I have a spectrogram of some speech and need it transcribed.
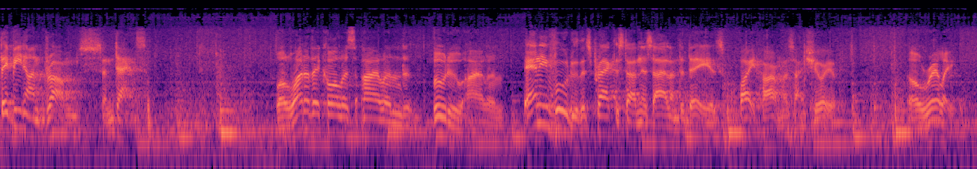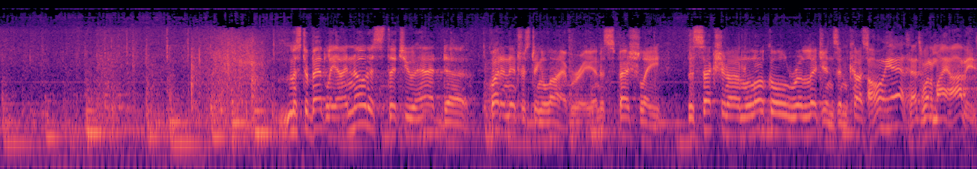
they beat on drums and dance. Well, why do they call this island Voodoo Island? Any voodoo that's practiced on this island today is quite harmless, I assure you. Oh, really? Mr. Bentley, I noticed that you had uh, quite an interesting library, and especially the section on local religions and customs. Oh, yes, that's one of my hobbies.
